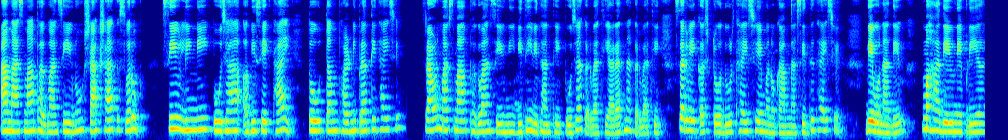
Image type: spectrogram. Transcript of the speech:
આ માસમાં ભગવાન શિવનું સાક્ષાત સ્વરૂપ શિવલિંગની પૂજા અભિષેક થાય તો ઉત્તમ ફળની પ્રાપ્તિ થાય છે. શ્રાવણ માસમાં ભગવાન શિવની વિધિ વિધાનથી પૂજા કરવાથી, આરાધના કરવાથી સર્વે કષ્ટો દૂર થાય છે, મનોકામના સિદ્ધ થાય છે. દેવોના દેવ, મહાદેવને પ્રિય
